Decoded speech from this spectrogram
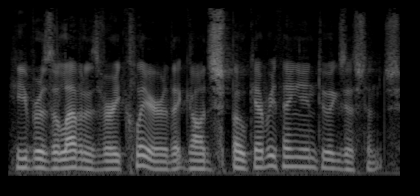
Hebrews 11 is very clear that God spoke everything into existence.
